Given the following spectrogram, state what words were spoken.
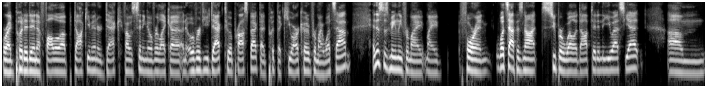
or I'd put it in a follow up document or deck. If I was sending over like a, an overview deck to a prospect, I'd put the QR code for my WhatsApp. And this is mainly for my my foreign WhatsApp is not super well adopted in the US yet. Um,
